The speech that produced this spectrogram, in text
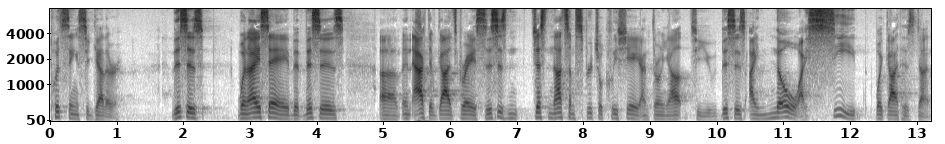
puts things together. This is when I say that this is uh, an act of God's grace. This is just not some spiritual cliche I'm throwing out to you. This is, I know, I see what God has done.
